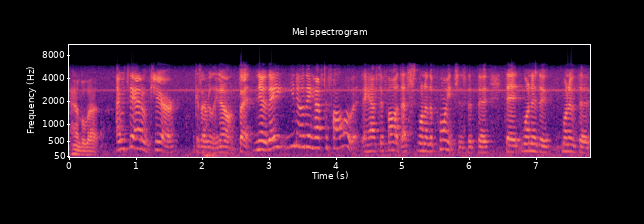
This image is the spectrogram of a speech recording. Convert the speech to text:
handle that? I would say I don't care because I really don't. But no, they you know they have to follow it. They have to follow. It. That's one of the points is that the that one of the one of the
